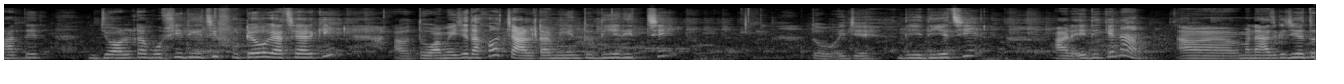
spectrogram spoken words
ভাতের জলটা বসিয়ে দিয়েছি, ফুটেও গেছে আর কি। তো আমি এই যে দেখো, চালটা আমি কিন্তু দিয়ে দিচ্ছি। তো এই যে দিয়ে দিয়েছি। আর এদিকে না মানে আজকে যেহেতু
